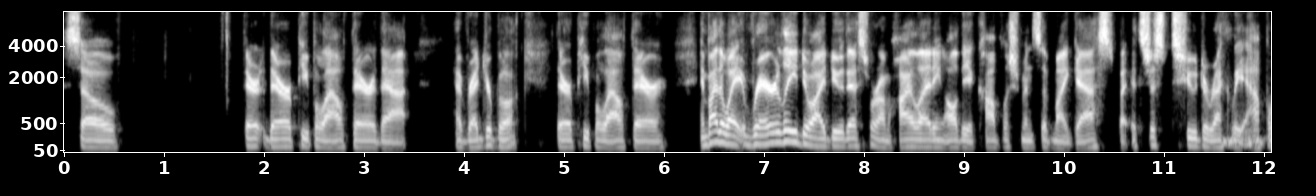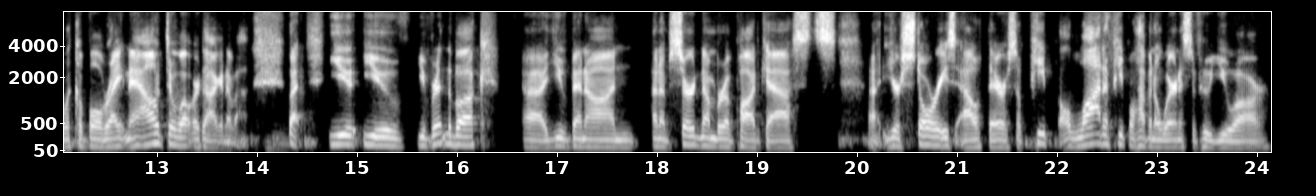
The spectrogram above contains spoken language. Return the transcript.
So there there are people out there that have read your book. There are people out there. And by the way, rarely do I do this where I'm highlighting all the accomplishments of my guest, but it's just too directly applicable right now to what we're talking about. But you you've you've written the book. Uh, you've been on an absurd number of podcasts. Uh, your story's out there, so people, a lot of people have an awareness of who you are.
